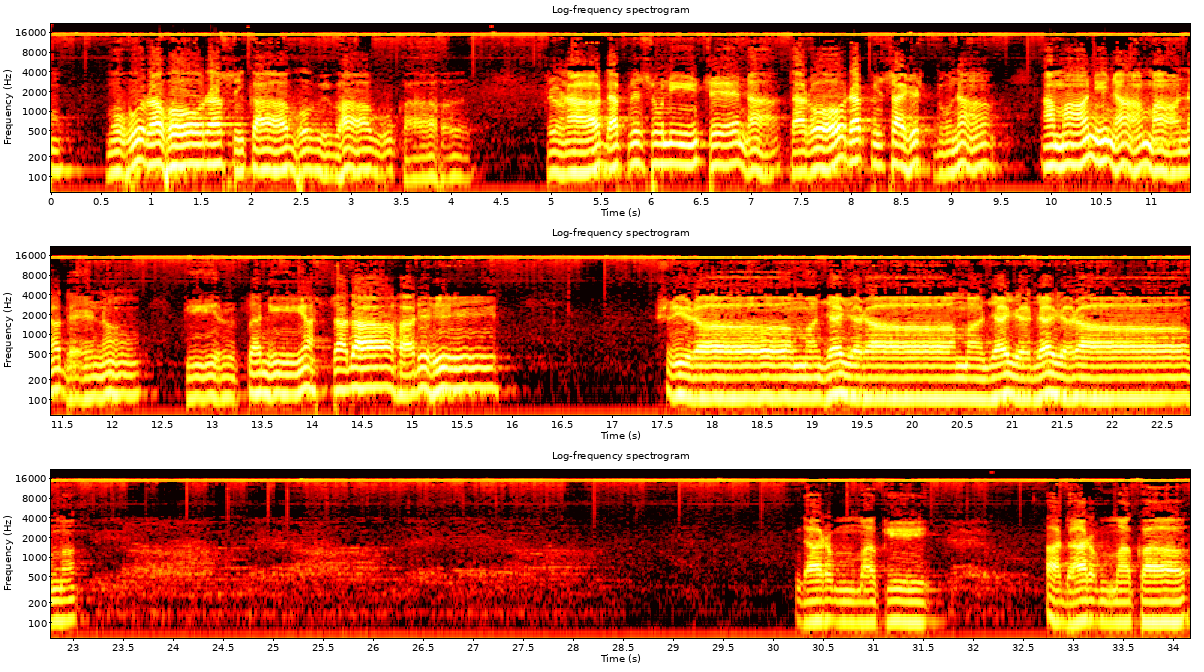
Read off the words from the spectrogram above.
मुहुरहो रसिका भुवि भावुकाः तृणादपि सुनीचेन तरोरपि सहिष्णुना अमानिना मानदेन कीर्तनीयः सदा हरिः। श्रीराम, जय राम, जय जय राम। धर्म की, अधर्म का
